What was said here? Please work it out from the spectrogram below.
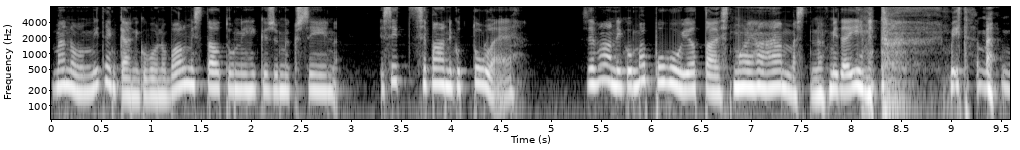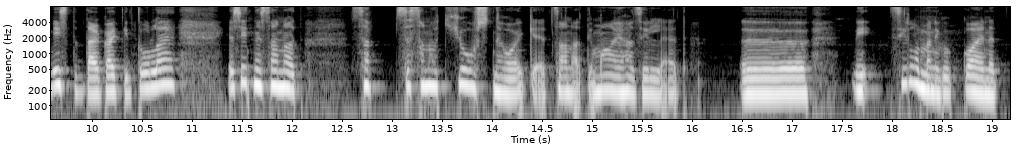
mä en ollut mitenkään niin kuin voinut valmistautua niihin kysymyksiin. Ja sitten se vaan niin kuin tulee. Se vaan niin kuin mä puhun jotain, sitten mä oon ihan hämmästynyt, mitä ihmettä, mitä mä, mistä tämä kaikki tulee. Ja sitten ne sanoit, sä, sä sanoit just ne oikeat sanat. Ja mä oon ihan silleen, että öö, niin silloin mä niin koen, että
